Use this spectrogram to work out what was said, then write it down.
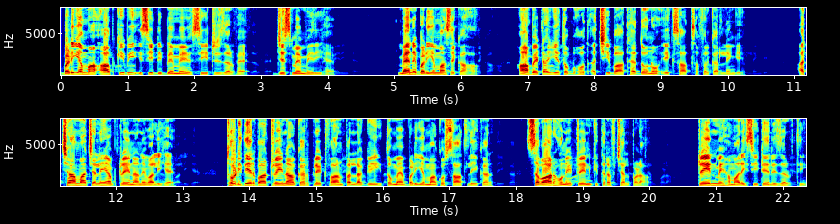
बड़ी अम्मा, आपकी भी इसी डिब्बे में सीट रिज़र्व है, जिसमें मेरी है। मैंने बड़ी अम्मा से कहा हाँ बेटा, ये तो बहुत अच्छी बात है, दोनों एक साथ सफ़र कर लेंगे। अच्छा अम्मा, चलें, अब ट्रेन आने वाली है। थोड़ी देर बाद ट्रेन आकर प्लेटफार्म पर लग गई तो मैं बड़ी अम्मा को साथ लेकर सवार होने ट्रेन की तरफ़ चल पड़ा। ट्रेन में हमारी सीटें रिज़र्व थीं।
